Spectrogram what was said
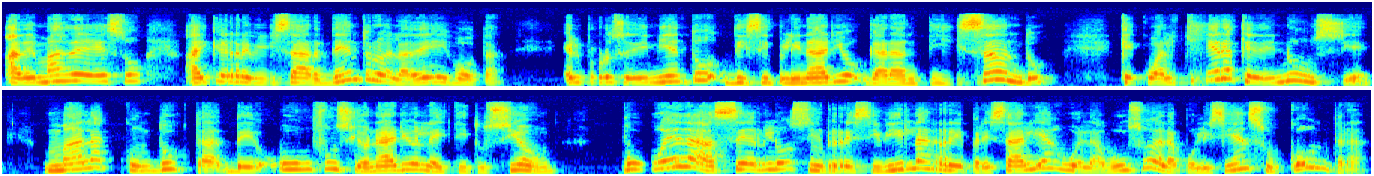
Además de eso, hay que revisar dentro de la DIJ el procedimiento disciplinario garantizando que cualquiera que denuncie mala conducta de un funcionario en la institución pueda hacerlo sin recibir las represalias o el abuso de la policía en su contra.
